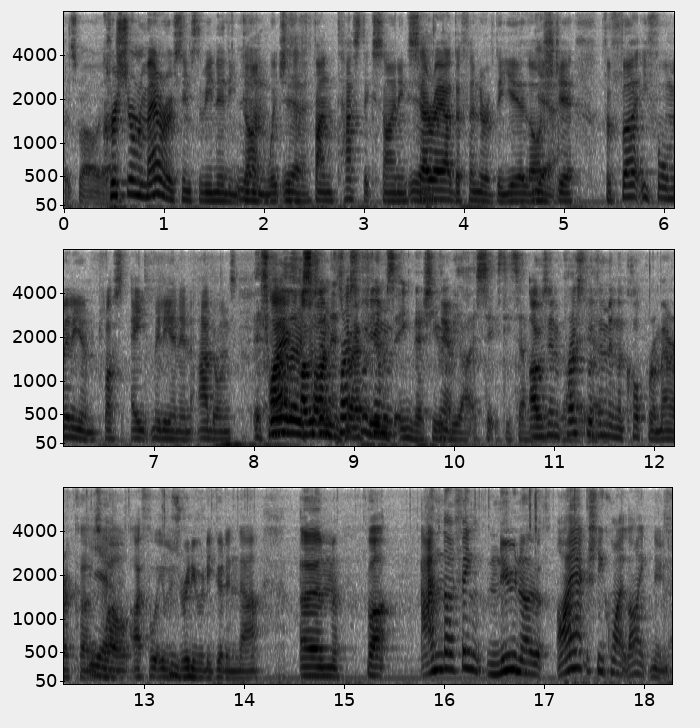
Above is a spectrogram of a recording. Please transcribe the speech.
as well. Yeah. Cristian Romero seems to be nearly Yeah, done, which is a fantastic signing. Yeah. Serie A Defender of the Year last Yeah. year for 34 million plus 8 million in add-ons. It's one I- of those signings where if he was English, he would be like 67. I was impressed like, with him in the Copa America as Yeah. well. I thought he was really, really good in that. Um, but and I think Nuno, I actually quite like Nuno.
